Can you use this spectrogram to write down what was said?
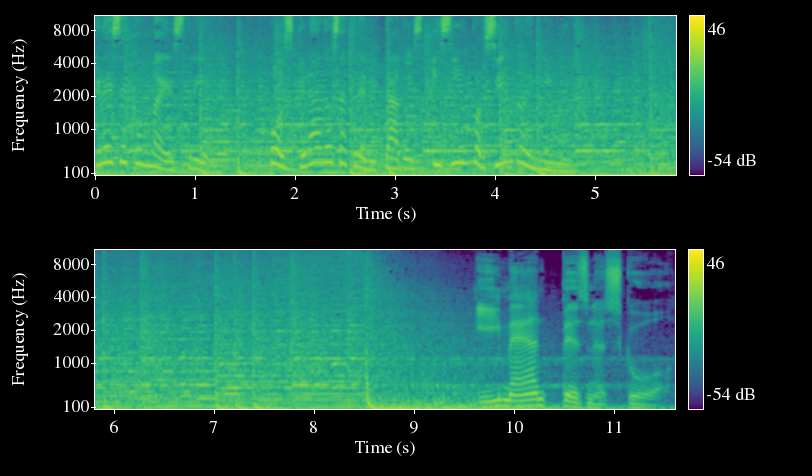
Crece con maestría. Posgrados acreditados y 100% en línea. E-Man Business School.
